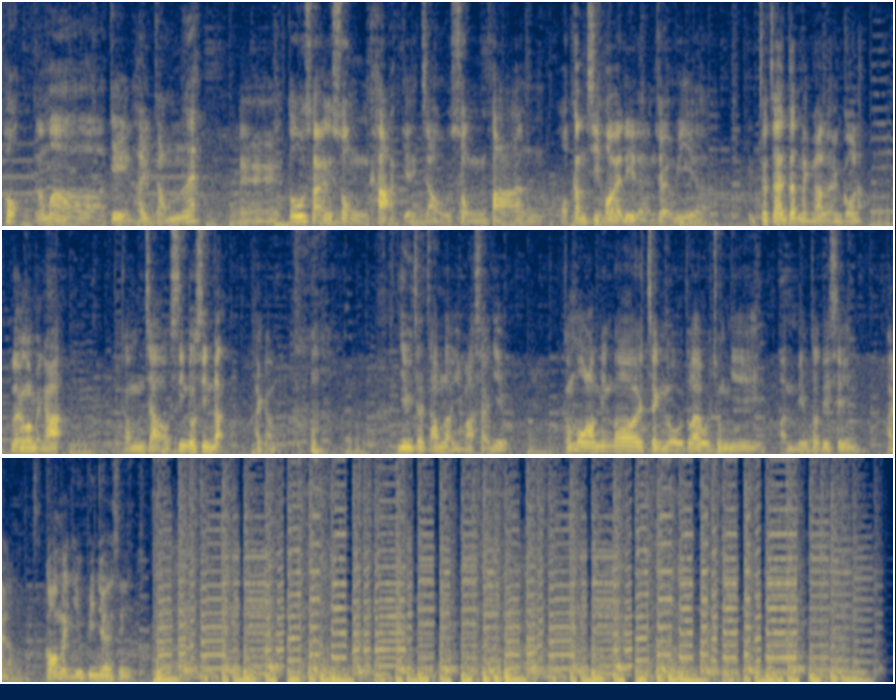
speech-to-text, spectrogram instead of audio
好，咁啊，既然係咁咧，誒、都想送卡嘅，就送翻我今次開嘅呢兩張 V 啦，就真係得名額兩個啦，兩個名額，咁就先到先得，系咁。要就就咁留言話想要，咁我諗應該正路都係會中意銀料多啲先，係啦，講明要邊張先。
